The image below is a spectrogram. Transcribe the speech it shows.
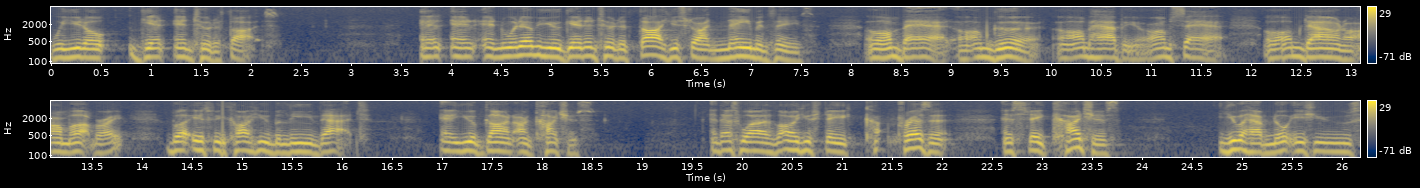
when you don't get into the thoughts. And, and, and whenever you get into the thought, you start naming things. Oh, I'm bad, or I'm good, or I'm happy, or I'm sad, or I'm down, or I'm up, right? But it's because you believe that, and you've gone unconscious. And that's why, as long as you stay co- present and stay conscious, you will have no issues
